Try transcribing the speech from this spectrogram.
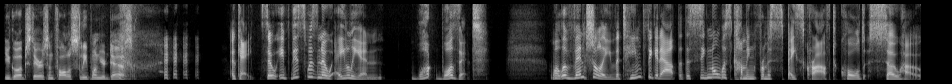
you go upstairs and fall asleep on your desk. okay, so if this was no alien, what was it? Well, eventually, the team figured out that the signal was coming from a spacecraft called SOHO.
